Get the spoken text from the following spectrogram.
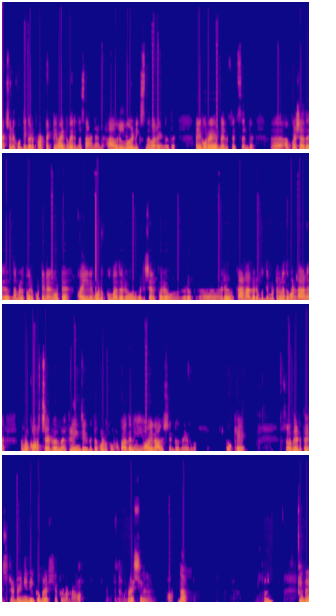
ആക്ച്വലി കുട്ടിക്ക് ഒരു പ്രൊട്ടക്റ്റീവ് ആയിട്ട് വരുന്ന സാധനമാണ്. ആ ഒരു വേണിക്സ് വേർണിക്സ് എന്ന് പറയുന്നത്. അതിന് കുറെ ബെനിഫിറ്റ്സ് ഉണ്ട്. പക്ഷെ അത് നമ്മളിപ്പോ ഒരു കുട്ടീനെ അങ്ങോട്ട് കയ്യിൽ കൊടുക്കുമ്പോൾ അതൊരു ഒരു ചിലപ്പോ ഒരു ഒരു കാണാൻ ഒരു ബുദ്ധിമുട്ടുള്ളത് കൊണ്ടാണ് നമ്മൾ കുറച്ചൊക്കെ ഒന്ന് ക്ലീൻ ചെയ്തിട്ട് കൊടുക്കും. അപ്പൊ അതിന് ഈ ഓയിൽ ആവശ്യമുണ്ടെന്നേ ഉള്ളൂ. ഓക്കെ സോ അതെടുത്ത് വെച്ചിട്ടുണ്ടോ. വെച്ചിട്ടുണ്ട് ഇനി ഇതിൽക്ക് ബ്രഷ് ഒക്കെ വേണം ബ്രഷ് ഇതാ ഇത്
